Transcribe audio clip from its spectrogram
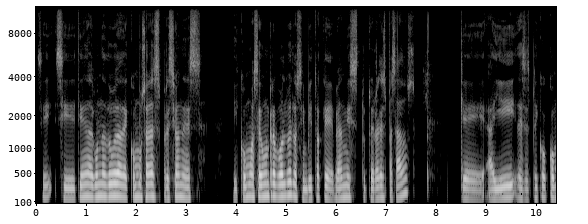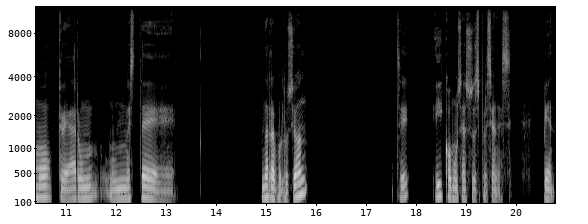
¿Sí? Si tienen alguna duda de cómo usar las expresiones y cómo hacer un revólver, los invito a que vean mis tutoriales pasados, que allí les explico cómo crear un, un este, una revolución ¿sí? y cómo usar sus expresiones. Bien,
